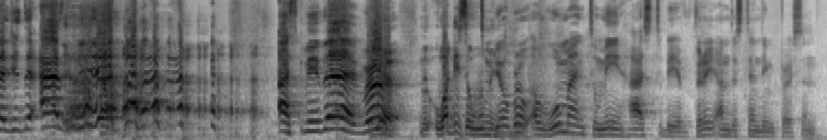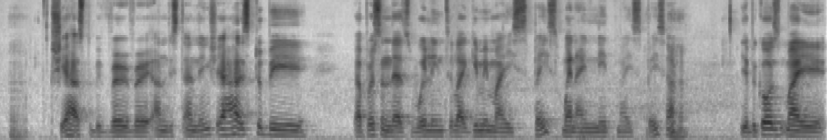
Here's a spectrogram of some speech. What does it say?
that's what I wanted you to ask me. ask me that, bro. Yeah. What is a woman? Yo, bro, a woman to me has to be a very understanding person. Mm. She has to be very, very understanding. She has to be a person that's willing to like give me my space when I need my space. Huh? Mm-hmm. Yeah, because my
